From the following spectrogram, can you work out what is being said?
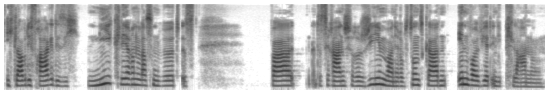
Ich glaube, die Frage, die sich nie klären lassen wird, ist, war das iranische Regime, waren die Revolutionsgarden involviert in die Planung?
